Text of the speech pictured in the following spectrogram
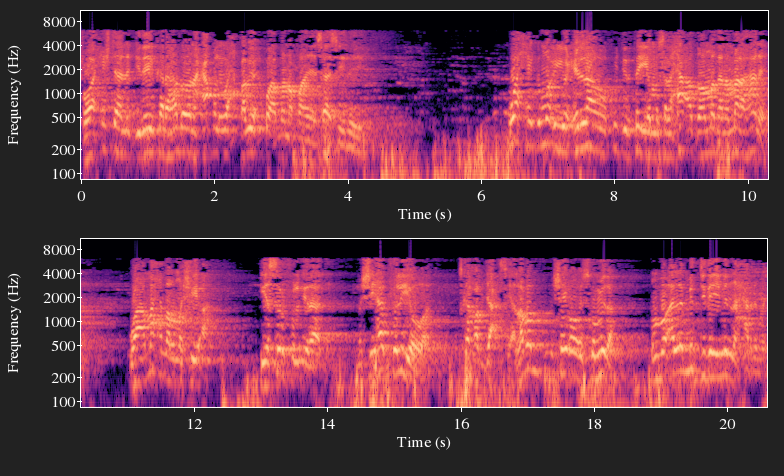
Fawaaxishtaa la jiday karaa hadhoona caqli wax qabiix ku ah noqonaya saasay leeyihiin wax xigmo iyo cillahu ku jirta iyo maslaxa addoommadana ma lahane. Waa maxdal mashii'a iyo sirfu liraada mashii'a keliya waa iska qabjacsiya laba shay oo isku mid a unbuu alle mid jideeyey midna xarimay.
